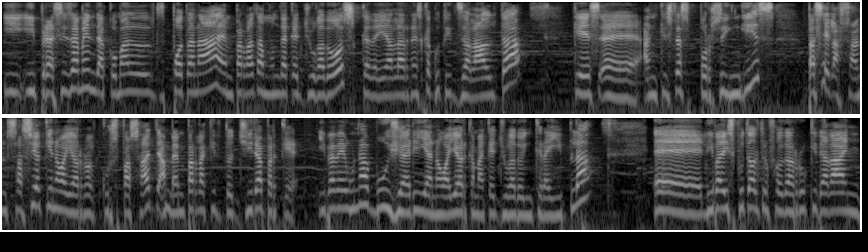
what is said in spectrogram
i, i precisament de com els pot anar hem parlat amb un d'aquests jugadors que deia l'Ernest que cotitza l'alta, que és eh, en Cristas Porzingis, va ser la sensació aquí a Nova York el curs passat, en vam parlar aquí tot gira perquè hi va haver una bogeria a Nova York amb aquest jugador increïble, eh, li va disputar el trofeu de rookie de l'any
